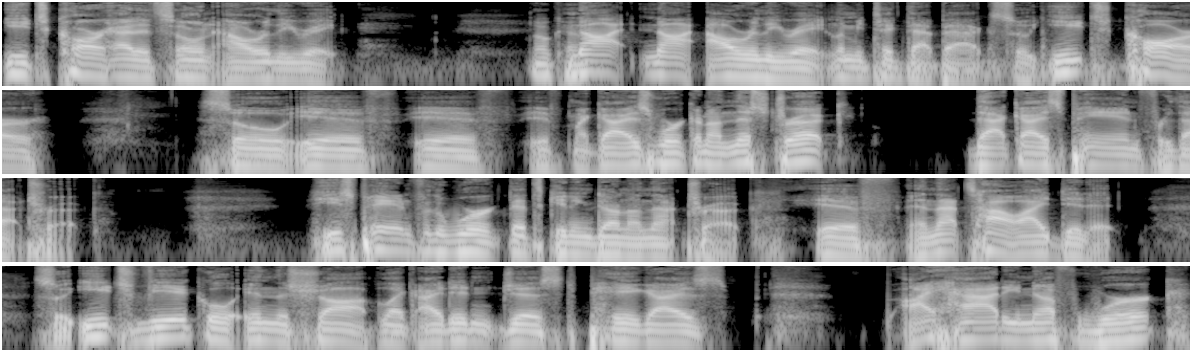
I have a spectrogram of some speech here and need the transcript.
Each car had its own hourly rate. Okay. Not not hourly rate. Let me take that back. So each car. So if if if my guy's working on this truck, that guy's paying for that truck. He's paying for the work that's getting done on that truck. If and that's how I did it. So each vehicle in the shop, like I didn't just pay guys. I had enough work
